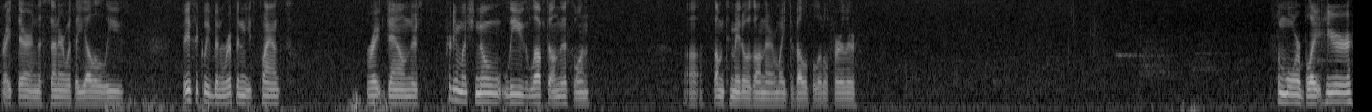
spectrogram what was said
right there in the center with the yellow leaves. Basically been ripping these plants right down. There's pretty much no leaves left on this one. Uh, some tomatoes on there might develop a little further. Some more blight here.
